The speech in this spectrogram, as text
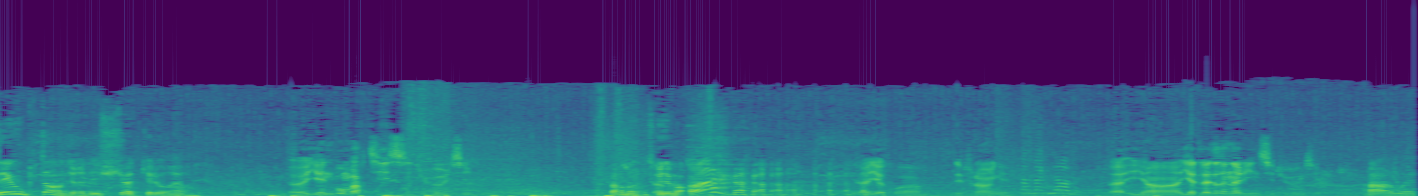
T'es où, putain On dirait des chiottes, quelle horreur. Euh, Il y a une bombe artiste si tu veux ici. Pardon, excusez-moi. Ah Et là, il y a quoi? Des flingues. Ah, il y, a un- il y a de l'adrénaline si tu veux aussi. Ah ouais,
